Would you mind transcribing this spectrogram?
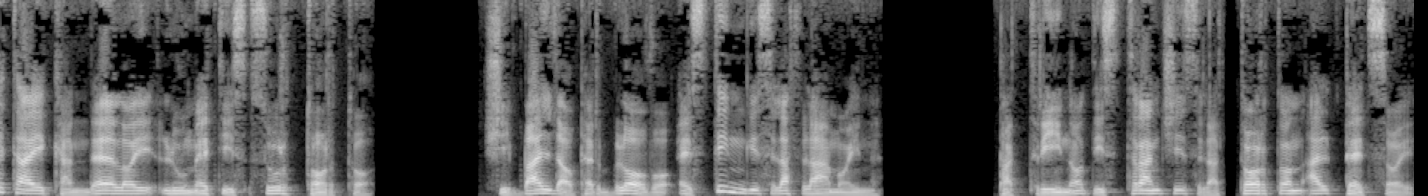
etae candeloi lumetis sur torto. Si baldau per blovo estingis la flamoin. Patrino distrancis la torton al pezzoi.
